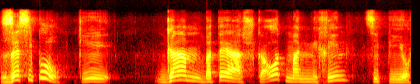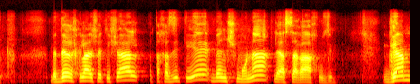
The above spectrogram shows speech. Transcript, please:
זה סיפור, כי גם בתי ההשקעות מניחים ציפיות. בדרך כלל שתשאל, התחזית תהיה בין 8 ל-10 אחוזים. גם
